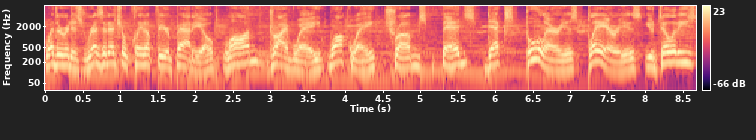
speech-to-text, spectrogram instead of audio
Whether it is residential cleanup for your patio, lawn, driveway, walkway, shrubs, beds, decks, pool areas, play areas, utilities,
